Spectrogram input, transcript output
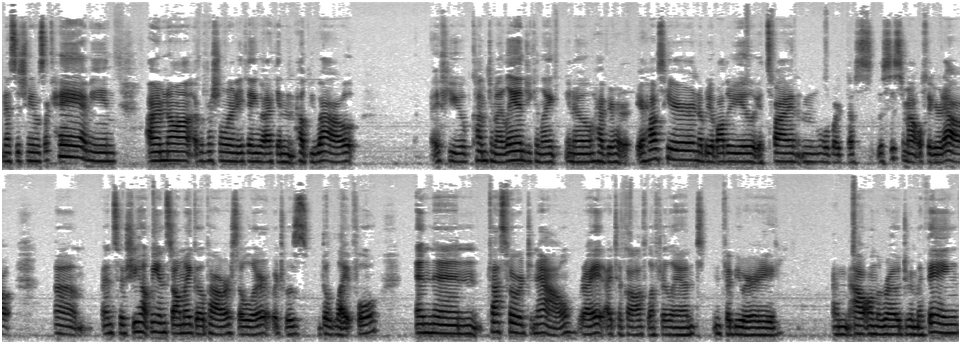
messaged me and was like, Hey, I mean, I'm not a professional or anything, but I can help you out. If you come to my land, you can like, you know, have your your house here. Nobody will bother you. It's fine, and we'll work this, the system out. We'll figure it out. Um, and so she helped me install my Go Power solar, which was delightful. And then fast forward to now, right? I took off, left her land in February. I'm out on the road doing my thing.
